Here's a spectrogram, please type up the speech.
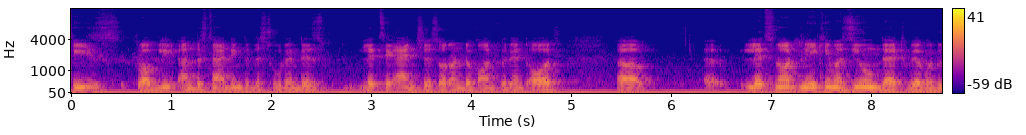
he's probably understanding that the student is let's say anxious or underconfident or uh, uh, let's not make him assume that we are going to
